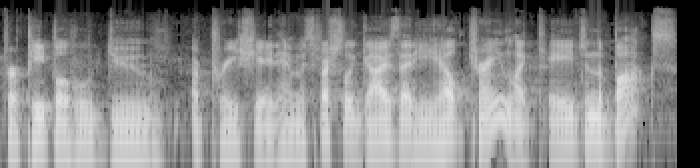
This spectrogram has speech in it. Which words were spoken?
for people who do appreciate him, especially guys that he helped train like Cage and the Bucks.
